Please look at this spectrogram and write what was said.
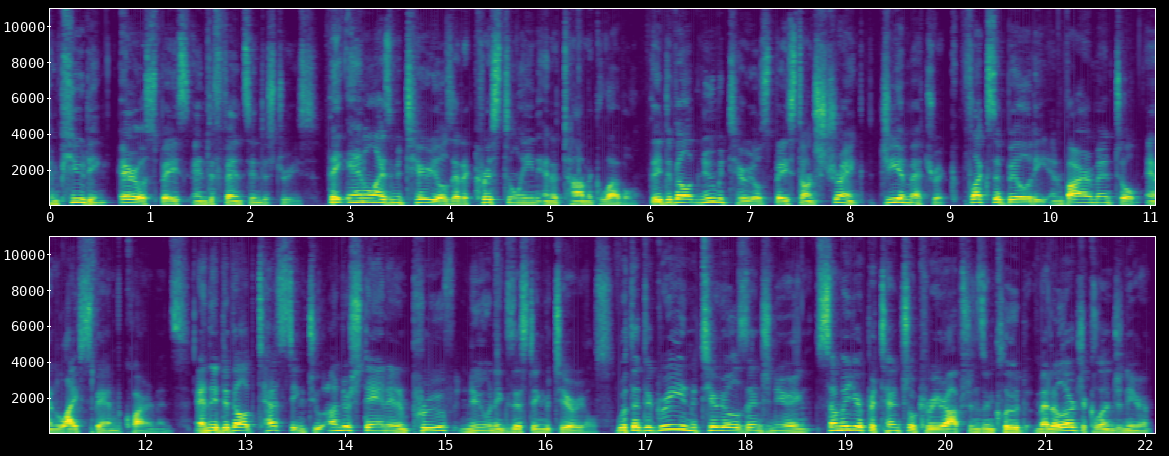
computing, aerospace, and defense industries. They analyze materials at a crystalline and atomic level. They develop new materials based on strength, geometric, flexibility, environmental, and lifespan requirements. And they develop testing to understand and improve new and existing materials. With a degree in materials engineering, some of your potential career options include metallurgical engineer,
